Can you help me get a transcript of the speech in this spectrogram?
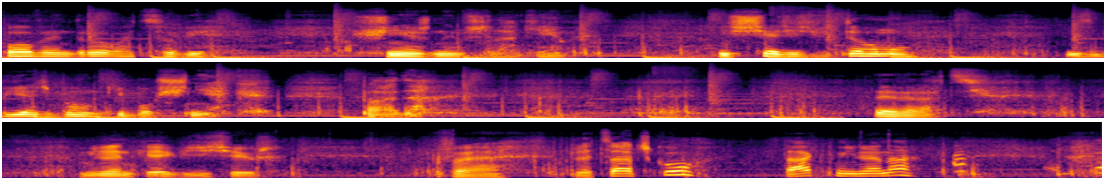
powędrować sobie śnieżnym szlakiem, niż siedzieć w domu zbijać bąki, bo śnieg pada. Rewelacja. Milenka, jak widzicie już w plecaczku. Tak, Milena? To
